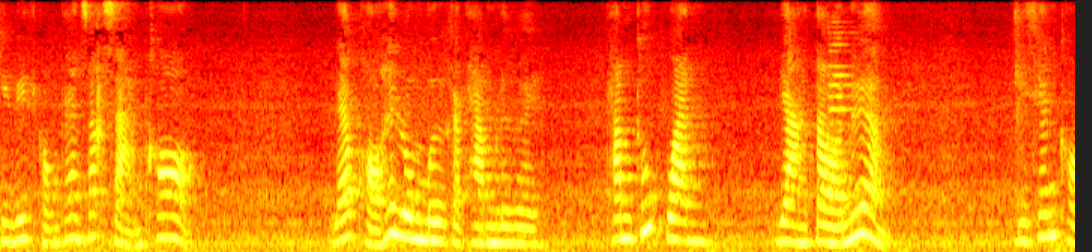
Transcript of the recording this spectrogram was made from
ชีวิตของท่านสักสามข้อ แล้วขอให้ลงมือกระทำเลยทำทุกวันอย่างต่อเนื่อง ดิฉันขอ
